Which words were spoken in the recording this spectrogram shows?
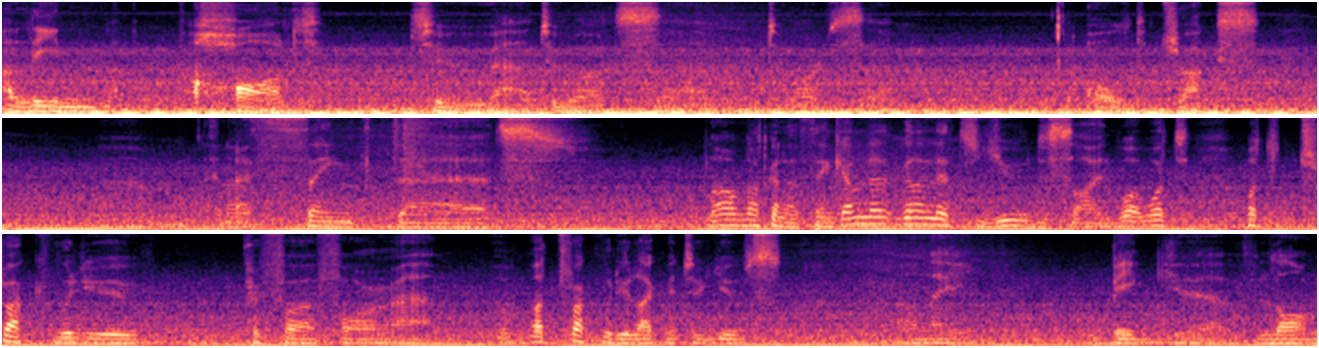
I lean hard to uh, towards um, towards um, old trucks, um, and I think that no, I'm not gonna think. I'm gonna let you decide. What what what truck would you prefer for? Um, what truck would you like me to use on a big uh, long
